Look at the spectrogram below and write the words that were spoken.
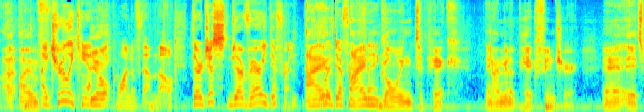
I, I'm I truly can't You know- pick one of them though. They're just they're very different. They I, do a different thing. I'm thing. going to pick, and I'm going to pick Fincher. And it's,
